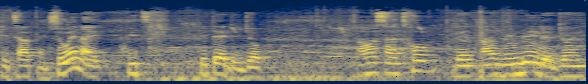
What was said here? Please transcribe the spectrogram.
it happened. So when I quit, quitted the job, I was at home. Then I've been doing the drawing.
